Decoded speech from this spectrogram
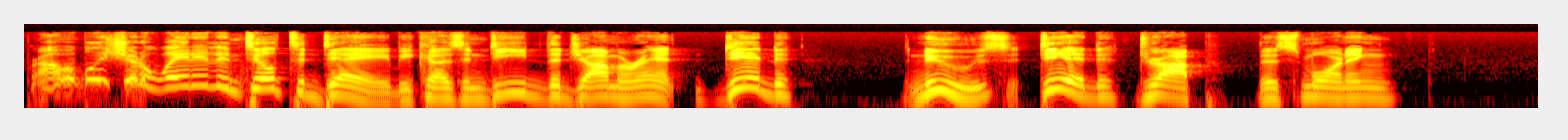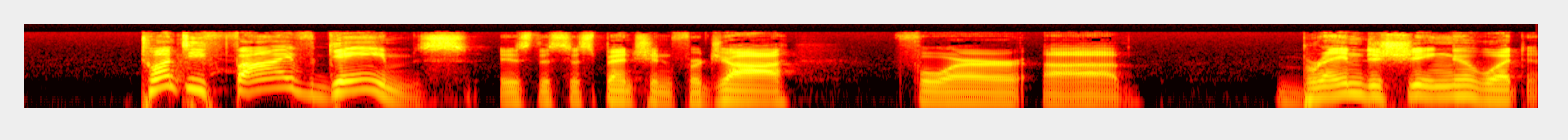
Probably should have waited until today because indeed the Ja Morant did news did drop this morning. 25 games is the suspension for Ja for uh, brandishing what I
